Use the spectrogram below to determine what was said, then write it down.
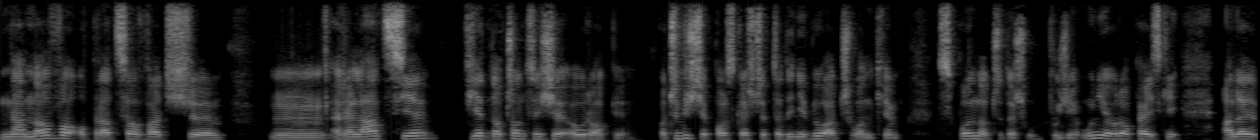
na nowo opracować e, mm, relacje w jednoczącej się Europie. Oczywiście Polska jeszcze wtedy nie była członkiem wspólnot, czy też później Unii Europejskiej, ale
